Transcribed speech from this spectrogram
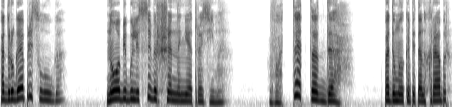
а другая прислуга. Но обе были совершенно неотразимы. «Вот это да!» — подумал капитан Храбр,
